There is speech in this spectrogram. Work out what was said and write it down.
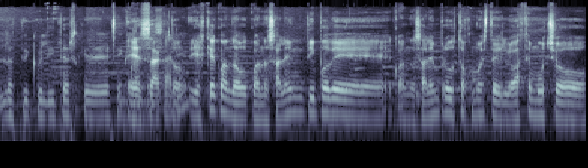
los circulitos que de vez en cuando Exacto. Y es que cuando, cuando salen tipo de. Cuando salen productos como este, lo hace mucho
